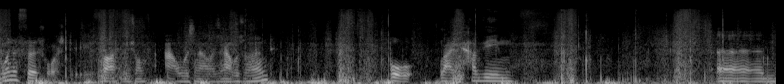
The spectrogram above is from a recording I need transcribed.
when I first watched it, it was on for hours and hours and hours on end. But like having um,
